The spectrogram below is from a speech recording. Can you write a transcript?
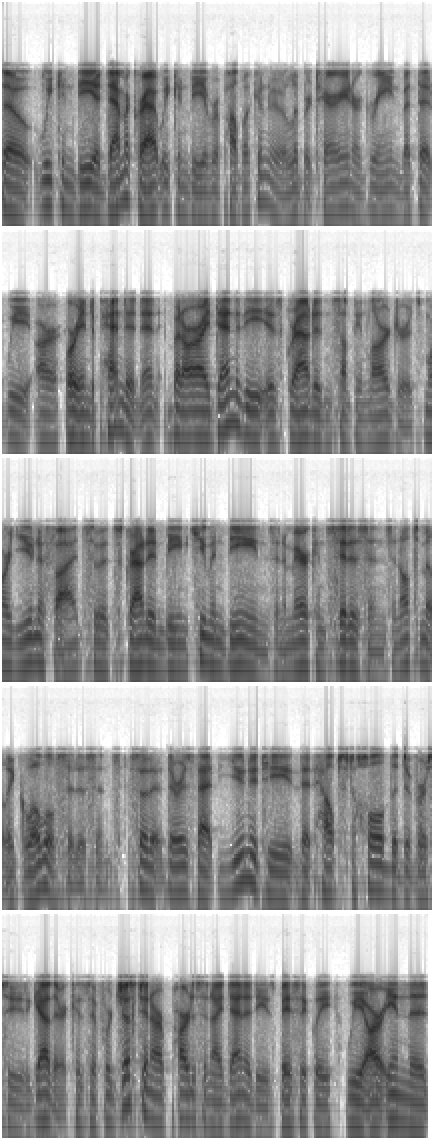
So we can be a Democrat, we can be a Republican, or a Libertarian, or Green, but that we are or independent. And but our identity is grounded in something larger. It's more unified. So it's grounded in being human beings and American citizens, and ultimately global citizens. So that there is that unity that helps to hold the diversity together. Because if we're just in our partisan identities, basically we are in the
